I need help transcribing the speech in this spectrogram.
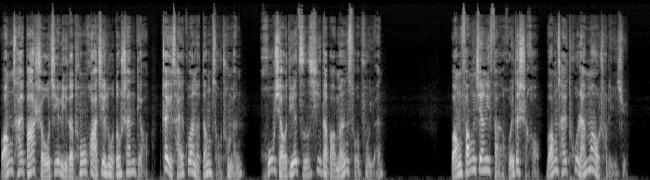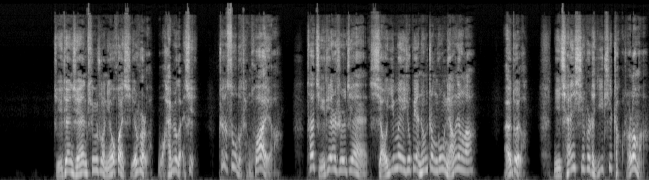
王才把手机里的通话记录都删掉，这才关了灯，走出门。胡小蝶仔细的把门锁复原。往房间里返回的时候，王才突然冒出了一句：“几天前听说你要换媳妇了，我还没敢信，这速度挺快呀！才几天时间，小姨妹就变成正宫娘娘了。哎，对了，你前媳妇的遗体找着了吗？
